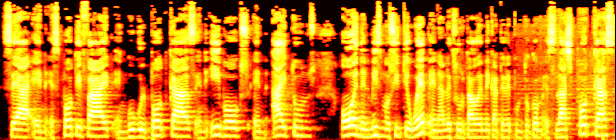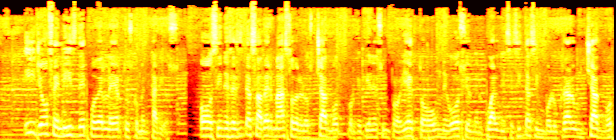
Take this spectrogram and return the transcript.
sea en Spotify, en Google Podcast, en Evox, en iTunes o en el mismo sitio web en alexhurtadomktd.com slash podcast y yo feliz de poder leer tus comentarios. O si necesitas saber más sobre los chatbots porque tienes un proyecto o un negocio en el cual necesitas involucrar un chatbot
